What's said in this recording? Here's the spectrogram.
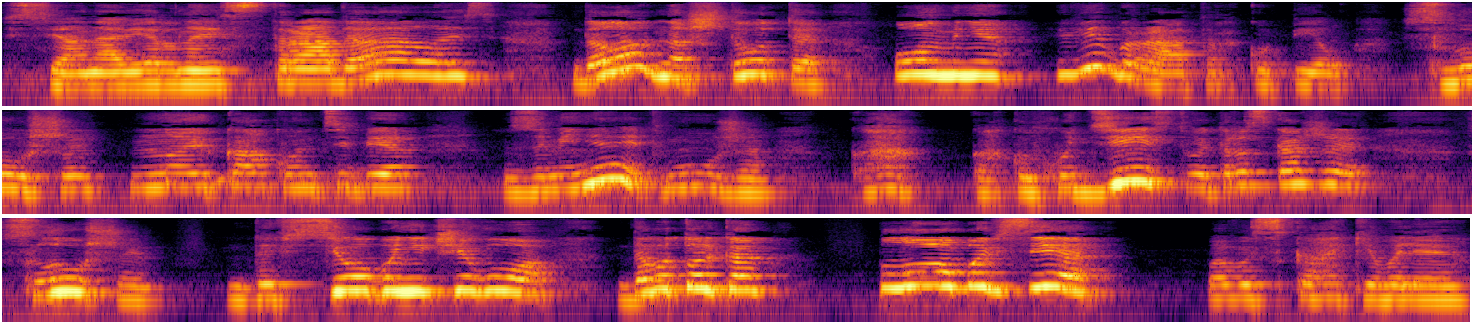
Вся, наверное, страдалась. Да ладно, что ты, он мне вибратор купил. Слушай, ну и как он тебе заменяет мужа? Как, как он хоть действует, расскажи. Слушай, да все бы ничего, да вот только пломбы все повыскакивали.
